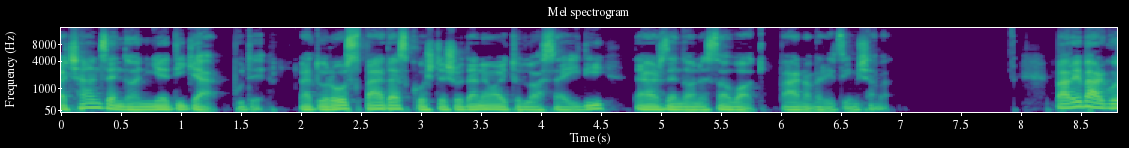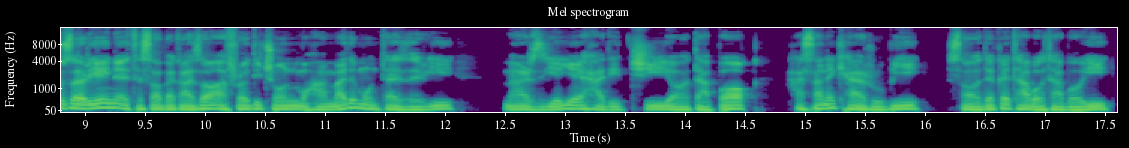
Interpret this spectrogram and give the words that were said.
و چند زندانی دیگر بوده و درست بعد از کشته شدن آیت الله سعیدی در زندان ساواک برنامه ریزی می شود. برای برگزاری این اعتصاب غذا افرادی چون محمد منتظری، مرزیه حدیدچی یا دباق، حسن کروبی، صادق تباتبایی،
